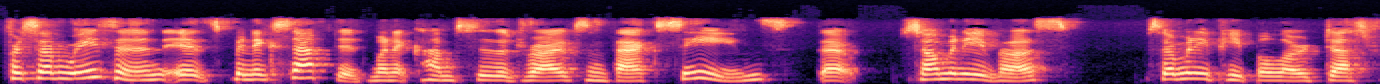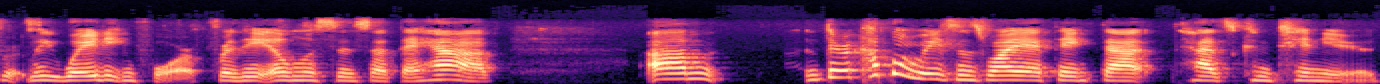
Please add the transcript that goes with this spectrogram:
for some reason, it's been accepted when it comes to the drugs and vaccines that so many of us, so many people are desperately waiting for, for the illnesses that they have. Um, there are a couple of reasons why I think that has continued,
